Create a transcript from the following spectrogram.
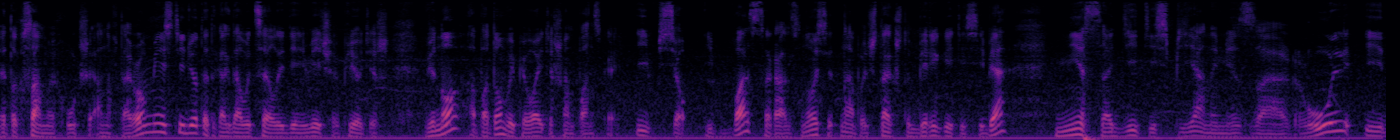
Это самое худшее. А на втором месте идет, это когда вы целый день вечер пьете вино, а потом выпиваете шампанское. И все. И вас разносит напрочь. Так что берегите себя, не садитесь пьяными за руль. И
